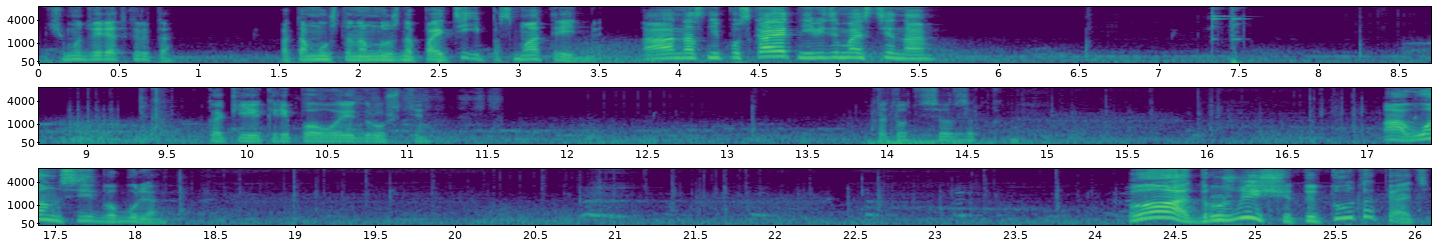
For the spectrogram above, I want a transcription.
Почему дверь открыта? Потому что нам нужно пойти и посмотреть, блин. А нас не пускает невидимая стена. Какие криповые игрушки. А тут все зак... А, вон сидит бабуля. А, дружище, ты тут опять?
